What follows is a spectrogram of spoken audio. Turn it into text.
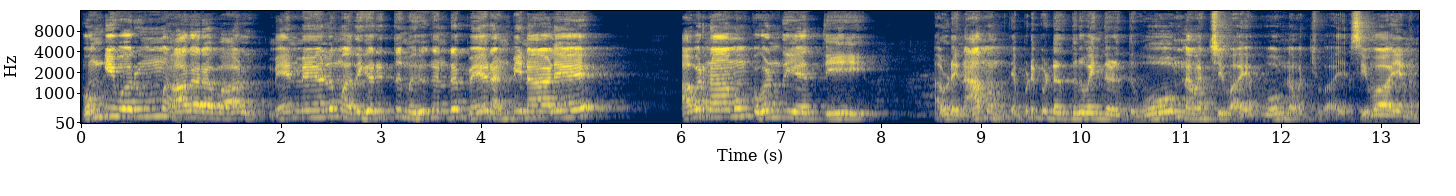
பொங்கி வரும் ஆதரவால் மேன்மேலும் அதிகரித்து மிகுகின்ற பேர் அன்பினாலே அவர் நாமம் புகழ்ந்து ஏத்தி அவருடைய நாமம் எப்படிப்பட்ட திருவைந்தெழுத்து ஓம் நமச்சிவாய ஓம் நமச்சிவாய சிவாய நம.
